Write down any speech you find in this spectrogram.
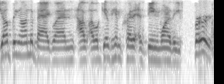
jumping on the bagwagon. I, I will give him credit as being one of the first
